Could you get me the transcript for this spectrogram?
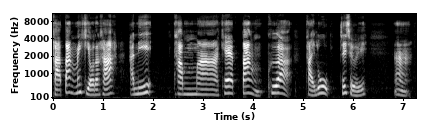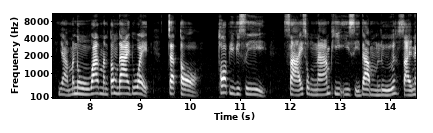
ขาตั้งไม่เขียวนะคะ อันนี้ทำมาแค่ตั้งเพื่อถ่ายรูปเฉยๆ อ่า อย่ามโนว่ามันต้องได้ด้วย จะต่อท่อ PVC สายส่งน้ำ PE สีดำหรือสายไน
